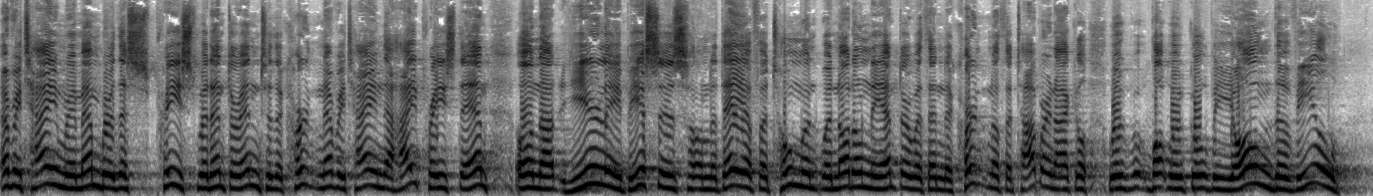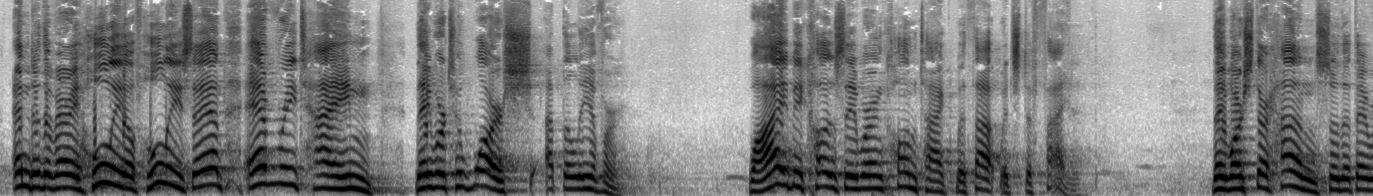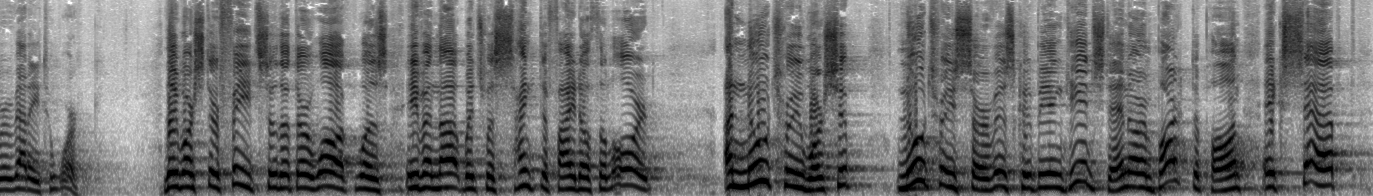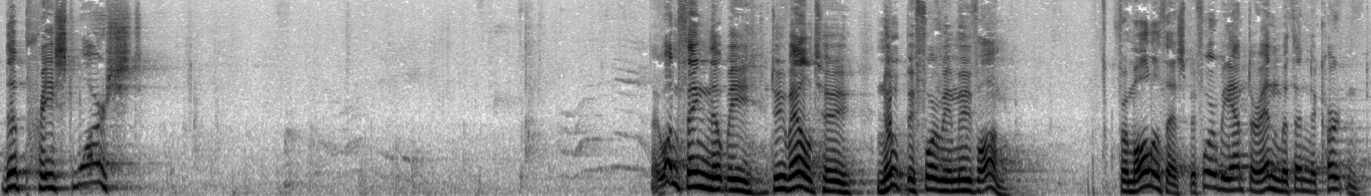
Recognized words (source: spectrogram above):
Every time, remember, this priest would enter into the curtain. Every time, the high priest then, on that yearly basis, on the Day of Atonement, would not only enter within the curtain of the tabernacle, but would go beyond the veil into the very Holy of Holies then, every time they were to wash at the laver. Why? Because they were in contact with that which defiled. They washed their hands so that they were ready to work. They washed their feet so that their walk was even that which was sanctified of the Lord. And no true worship, no true service could be engaged in or embarked upon except the priest washed. Now, one thing that we do well to note before we move on from all of this, before we enter in within the curtain,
